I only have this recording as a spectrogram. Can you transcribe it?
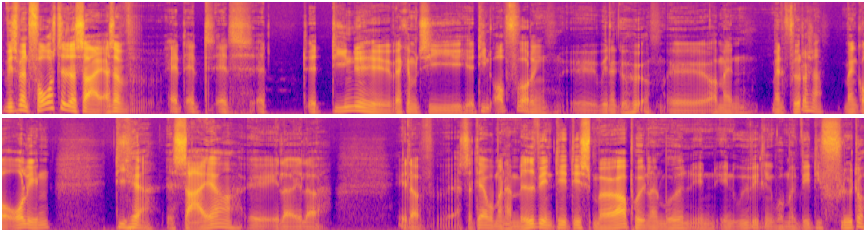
hvis man forestiller sig, altså, at, at, at, at, at dine, hvad kan man sige, at din opfordring øh, vinder gehør, øh, og man, man flytter sig, man går all in, de her sejre, øh, eller, eller eller altså der, hvor man har medvind, det, det smører på en eller anden måde en, en udvikling, hvor man virkelig flytter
